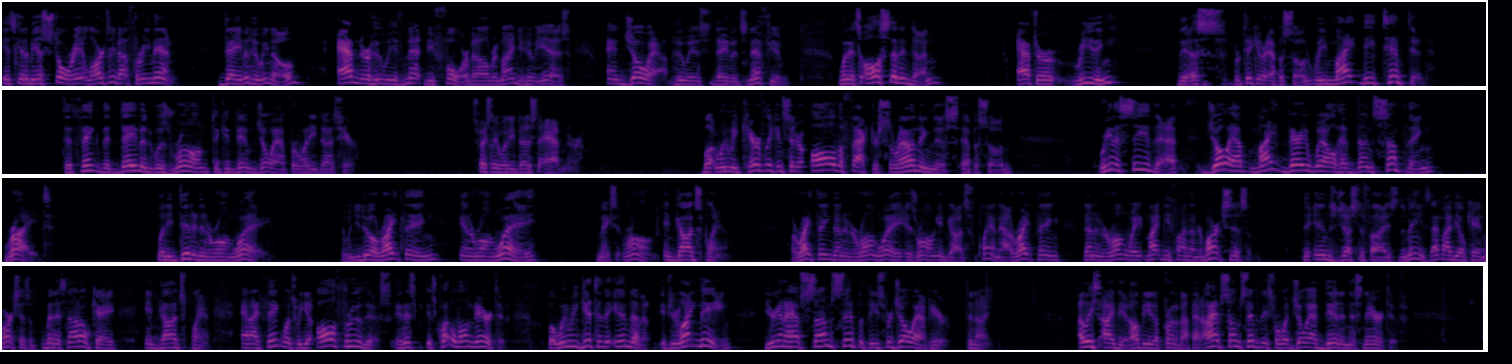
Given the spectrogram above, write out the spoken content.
it's going to be a story largely about three men. David, who we know, Abner, who we've met before, but I'll remind you who he is, and Joab, who is David's nephew. When it's all said and done, after reading this particular episode, we might be tempted to think that David was wrong to condemn Joab for what he does here, especially what he does to Abner. But when we carefully consider all the factors surrounding this episode, we're going to see that Joab might very well have done something right, but he did it in a wrong way. And when you do a right thing in a wrong way, it makes it wrong in God's plan. A right thing done in a wrong way is wrong in God's plan. Now, a right thing done in a wrong way might be fine under Marxism. The ends justifies the means. That might be okay in Marxism, but it's not okay in God's plan. And I think once we get all through this, and it's, it's quite a long narrative, but when we get to the end of it, if you're like me, you're going to have some sympathies for Joab here tonight. At least I did. I'll be upfront about that. I have some sympathies for what Joab did in this narrative.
